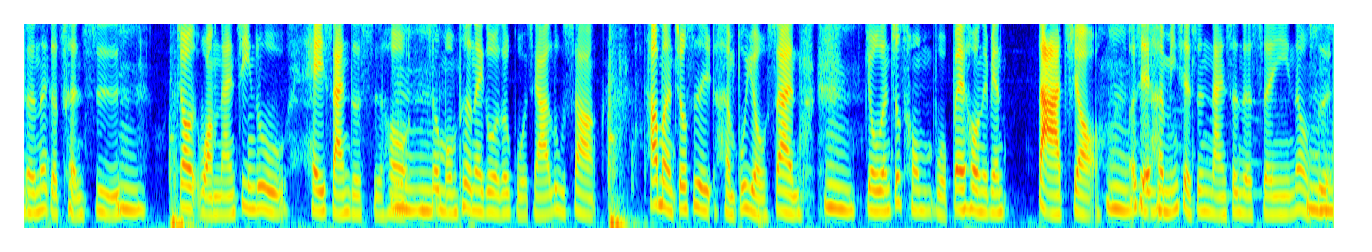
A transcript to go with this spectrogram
的那个城市。嗯嗯叫往南进入黑山的时候，嗯嗯就蒙特内哥罗的国家路上，他们就是很不友善。嗯，有人就从我背后那边大叫，嗯，而且很明显是男生的声音，那种是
